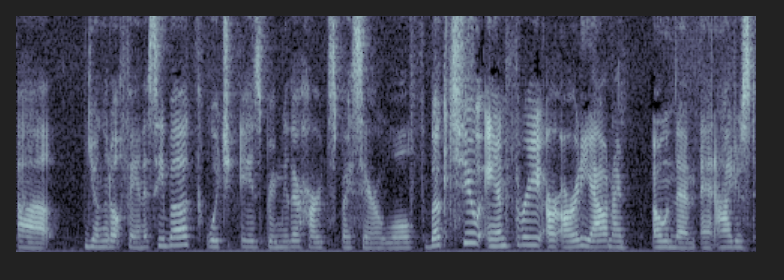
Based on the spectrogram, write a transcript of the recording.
uh, young adult fantasy book, which is Bring Me Their Hearts by Sara Wolf. Book two and three are already out and I own them and I just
